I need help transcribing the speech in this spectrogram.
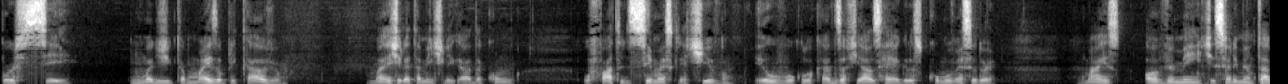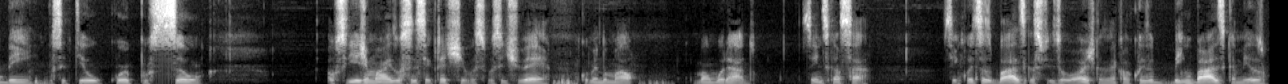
por ser uma dica mais aplicável, mais diretamente ligada com o fato de ser mais criativo, eu vou colocar desafiar as regras como vencedor. Mas, obviamente, se alimentar bem, você ter o corpo são, auxilia demais você ser criativo. Se você estiver comendo mal, mal-humorado, sem descansar, sem coisas básicas fisiológicas, né, aquela coisa bem básica mesmo,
